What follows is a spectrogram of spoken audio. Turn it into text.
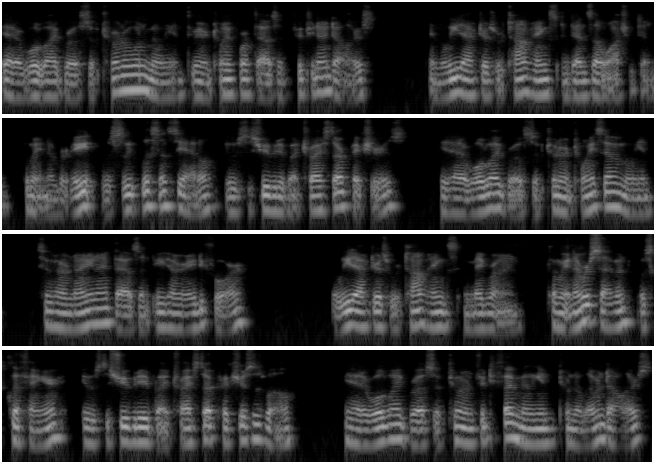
It had a worldwide gross of $201,324,059, and the lead actors were Tom Hanks and Denzel Washington. At number 8 was Sleepless in Seattle. It was distributed by TriStar Pictures. It had a worldwide gross of 227,799,884. The lead actors were Tom Hanks and Meg Ryan. Coming at number 7 was Cliffhanger. It was distributed by TriStar Pictures as well. It had a worldwide gross of $255,211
